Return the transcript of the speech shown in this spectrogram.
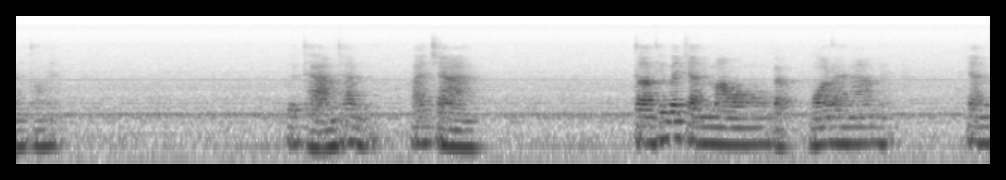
นะตรงนี้นคือถามท่านอาจารย์ ตอนที่พระอาจารย์เมาแบบหัวลอยน้ำเนี่ยอาจารย์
